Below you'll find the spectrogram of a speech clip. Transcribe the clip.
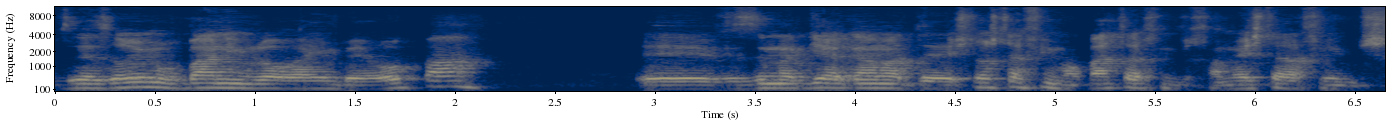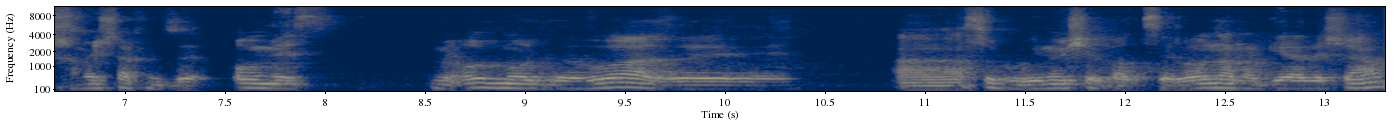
זה אזורים אורבניים לא רעים באירופה, אה, וזה מגיע גם עד 3,000, 4,000 ו-5,000, ש-5,000 זה עומס מאוד מאוד גבוה, זה הסוג בינוי של ברצלונה מגיע לשם.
